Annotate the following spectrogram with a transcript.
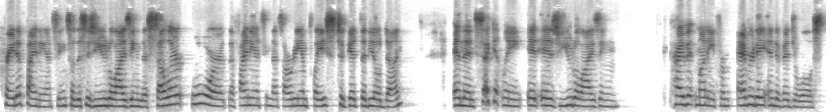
creative financing. So this is utilizing the seller or the financing that's already in place to get the deal done. And then, secondly, it is utilizing private money from everyday individuals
